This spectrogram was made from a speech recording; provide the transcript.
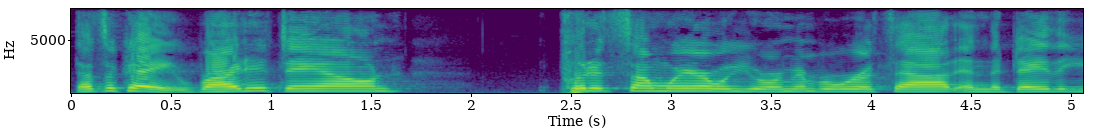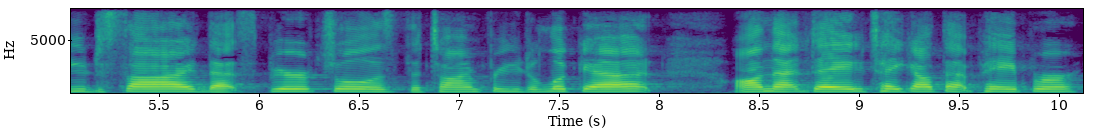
that's okay. Write it down, put it somewhere where you remember where it's at, and the day that you decide that spiritual is the time for you to look at, on that day, take out that paper,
